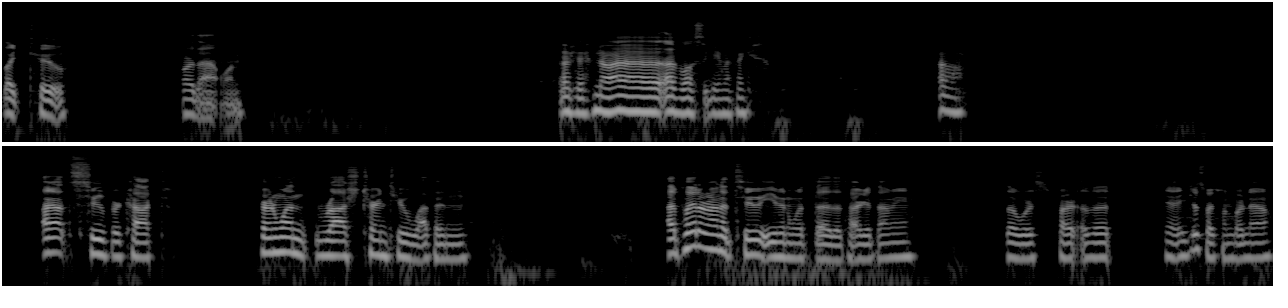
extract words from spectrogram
like two. Or that one. Okay, no, uh, I've lost the game, I think. Oh. I got super cocked. Turn one rush, turn two weapon. I played around at two even with the, the target dummy. The worst part of it. Yeah, he just swipes my board now.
